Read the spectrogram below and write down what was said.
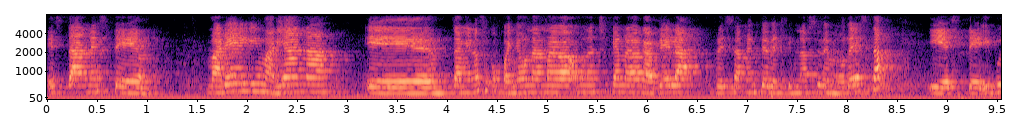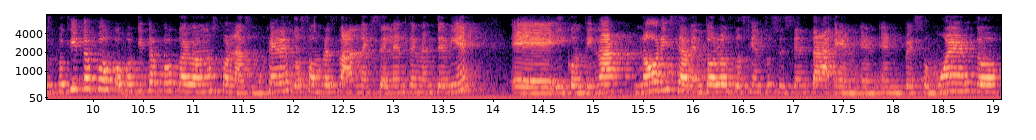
están este, Mareli, Mariana, eh, también nos acompañó una nueva, una chica nueva, Gabriela, precisamente del gimnasio de Modesta. Y, este, y pues poquito a poco, poquito a poco ahí vamos con las mujeres, los hombres van excelentemente bien. Eh, y continuar, Nori se aventó los 260 en, en, en peso muerto,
